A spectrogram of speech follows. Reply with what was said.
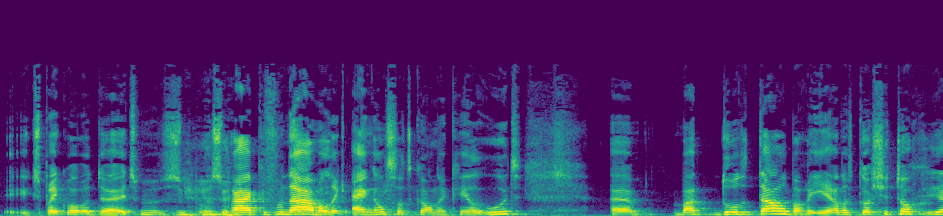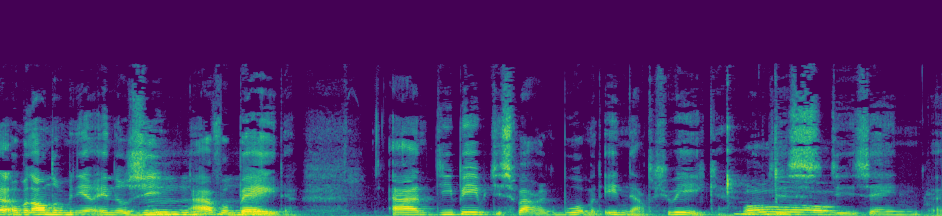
ik spreek wel wat Duits, maar we sp- we spraken voornamelijk Engels, dat kan ik heel goed. Eh, maar door de taalbarrière, dat kost je toch Ja. op een andere manier energie Mhm, hè, voor mhm. beide. En die babytjes waren geboren met 31 weken. Oh. Dus die zijn eh,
